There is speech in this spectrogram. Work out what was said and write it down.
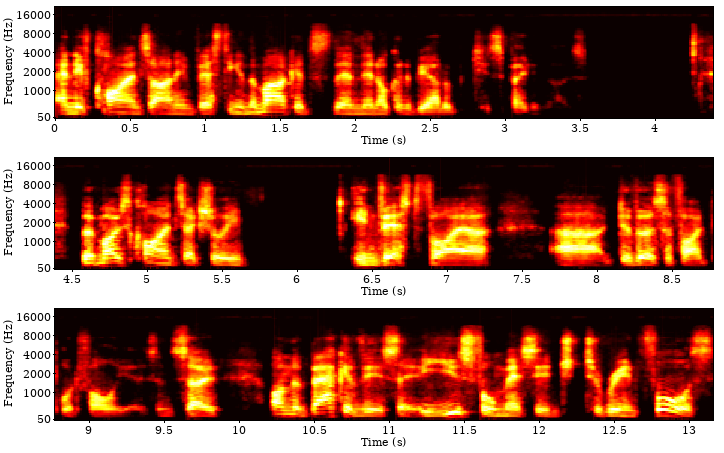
and if clients aren't investing in the markets, then they're not going to be able to participate in those. But most clients actually invest via uh, diversified portfolios. And so, on the back of this, a useful message to reinforce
